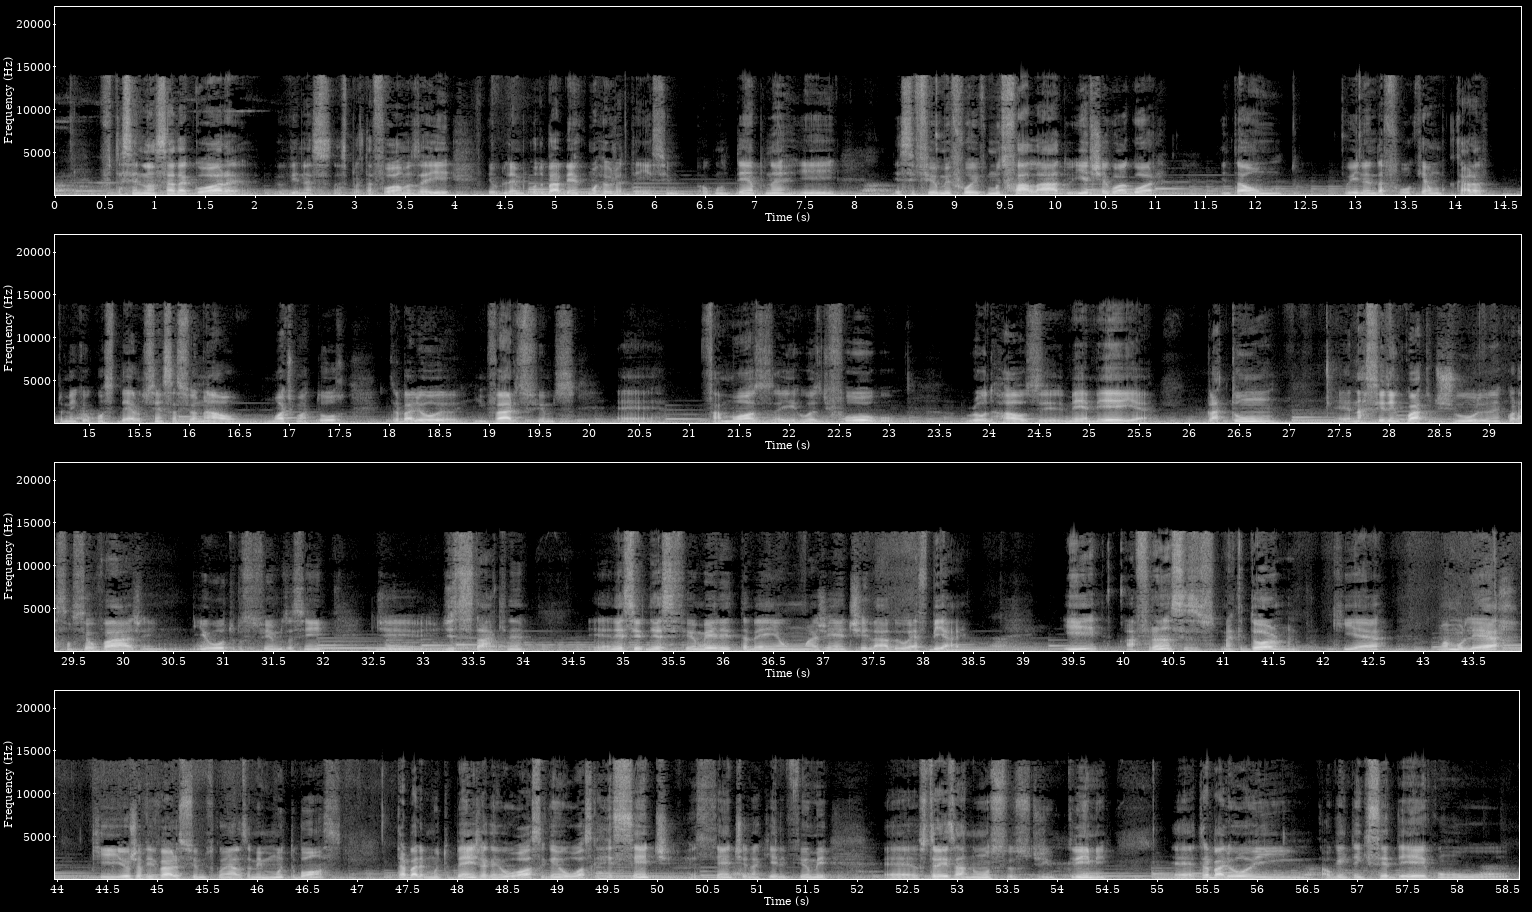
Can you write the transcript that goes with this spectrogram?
tá sendo lançado agora, vi nas, nas, plataformas aí. Eu lembro quando o Babenco morreu, já tem assim, algum tempo, né? E esse filme foi muito falado e ele chegou agora. Então, William Dafoe, que é um cara também que eu considero sensacional, um ótimo ator, trabalhou em vários filmes é, famosos aí, Ruas de Fogo, Roadhouse 66, Platoon, é, Nascido em 4 de Julho, né, Coração Selvagem e outros filmes assim de, de destaque, né? É, nesse, nesse filme ele também é um agente lá do FBI. E a Frances McDormand, que é uma mulher que eu já vi vários filmes com ela também muito bons, trabalha muito bem, já ganhou o Oscar, ganhou o Oscar recente, recente naquele filme é, Os Três Anúncios de Crime, é, trabalhou em Alguém Tem Que Ceder com o,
